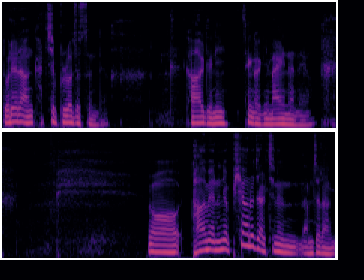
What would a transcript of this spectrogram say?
노래랑 같이 불러줬었는데요. 가을 되니 생각이 많이 나네요. 어, 다음에는요, 피아노 잘 치는 남자랑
